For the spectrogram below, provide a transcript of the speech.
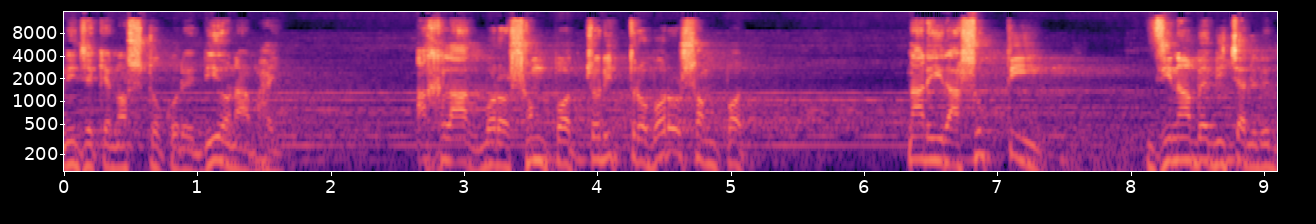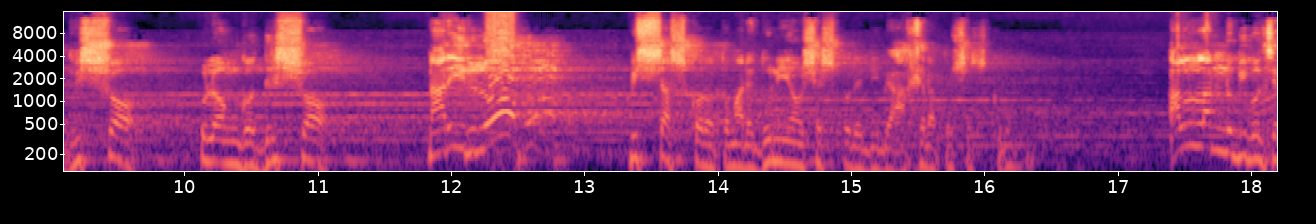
নিজেকে নষ্ট করে দিও না ভাই। আখলাক বড় সম্পদ, চরিত্র বড় সম্পদ। নারীর আসক্তি জিনাবে বিচারের দৃশ্য, উলঙ্গ দৃশ্য। নারীর লোভ, বিশ্বাস করো, তোমার দুনিয়াও শেষ করে দিবে, আখেরাতও শেষ করে দিবে। আল্লাহ নবী বলছে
